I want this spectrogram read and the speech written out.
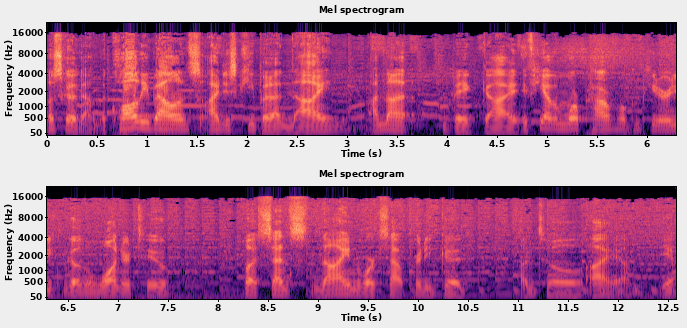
let's go down. The quality balance, I just keep it at 9. I'm not a big guy. If you have a more powerful computer, you can go to 1 or 2. But since 9 works out pretty good until I, um, yeah.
